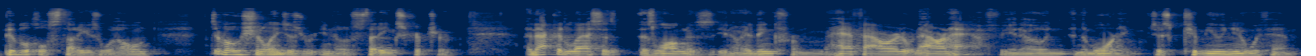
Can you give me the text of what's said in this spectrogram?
biblical study as well and devotionally just, you know, studying scripture. and that could last as, as long as you know anything from a half hour to an hour and a half you know in, in the morning just communion with him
